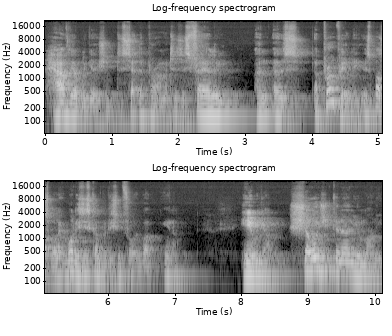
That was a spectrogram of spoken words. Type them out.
have the obligation to set the parameters as fairly and as appropriately as possible. Like, what is this competition for? Well, you know, here we go. Show us you can earn your money,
